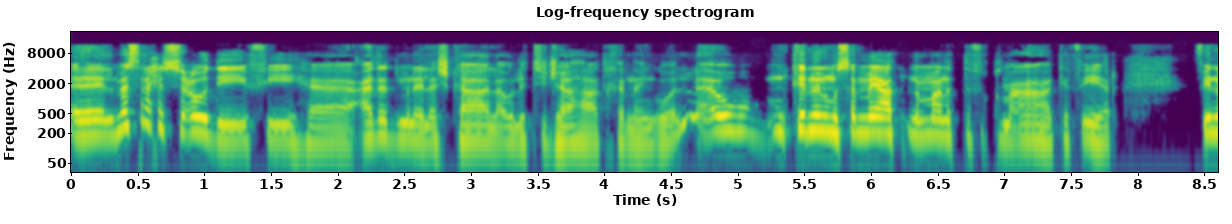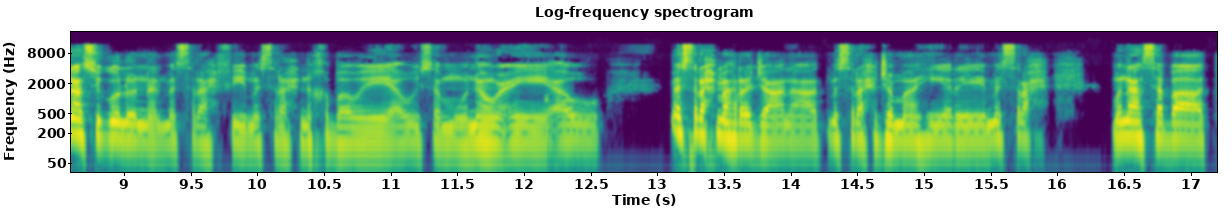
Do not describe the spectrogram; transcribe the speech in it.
المسرح السعودي فيه عدد من الأشكال أو الاتجاهات خلينا نقول أو ممكن المسميات ما نتفق معها كثير. في ناس يقولوا إن المسرح في مسرح نخبوي أو يسموه نوعي أو مسرح مهرجانات مسرح جماهيري مسرح مناسبات.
